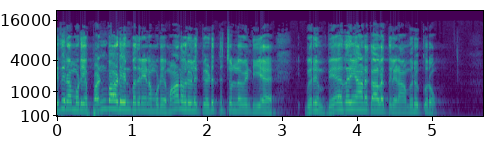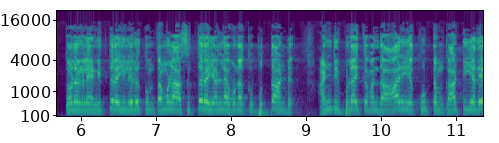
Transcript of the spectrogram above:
எது நம்முடைய பண்பாடு என்பதனை நம்முடைய மாணவர்களுக்கு எடுத்துச் சொல்ல வேண்டிய வெறும் வேதனையான காலத்தில் நாம் இருக்கிறோம். தோழர்களே நித்திரையில் இருக்கும் தமிழா சித்திரை அல்ல உனக்கு புத்தாண்டு. அண்டி பிழைக்க வந்த ஆரிய கூட்டம் காட்டியதே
